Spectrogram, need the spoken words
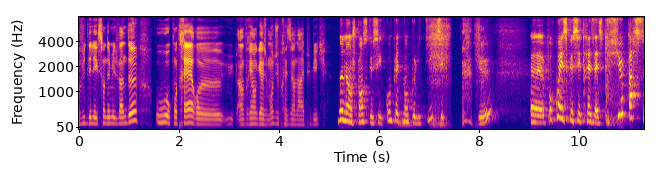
vue de l'élection 2022 ou au contraire euh, un vrai engagement du président de la République? Non, non, je pense que c'est complètement politique, c'est astucieux. pourquoi est-ce que c'est très astucieux? Parce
